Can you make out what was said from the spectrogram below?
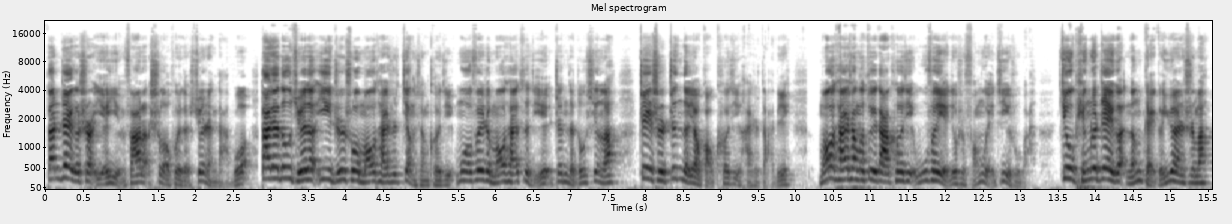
但这个事儿也引发了社会的轩然大波，大家都觉得一直说茅台是酱香科技，莫非这茅台自己真的都信了？这是真的要搞科技还是咋的？茅台上的最大科技无非也就是防伪技术吧。就凭着这个能给个院士吗？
